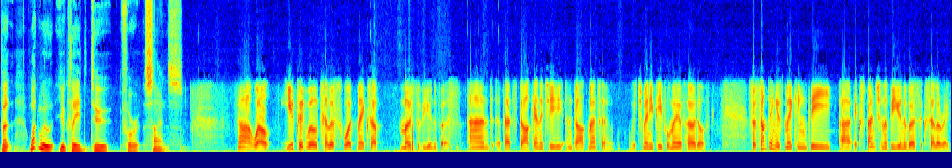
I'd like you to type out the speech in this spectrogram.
But what will Euclid do for science? Ah, well, Euclid will tell us what makes up most of the universe, and that's dark energy and dark matter, which many people may have heard of. So something is making the uh, expansion of the universe accelerate.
